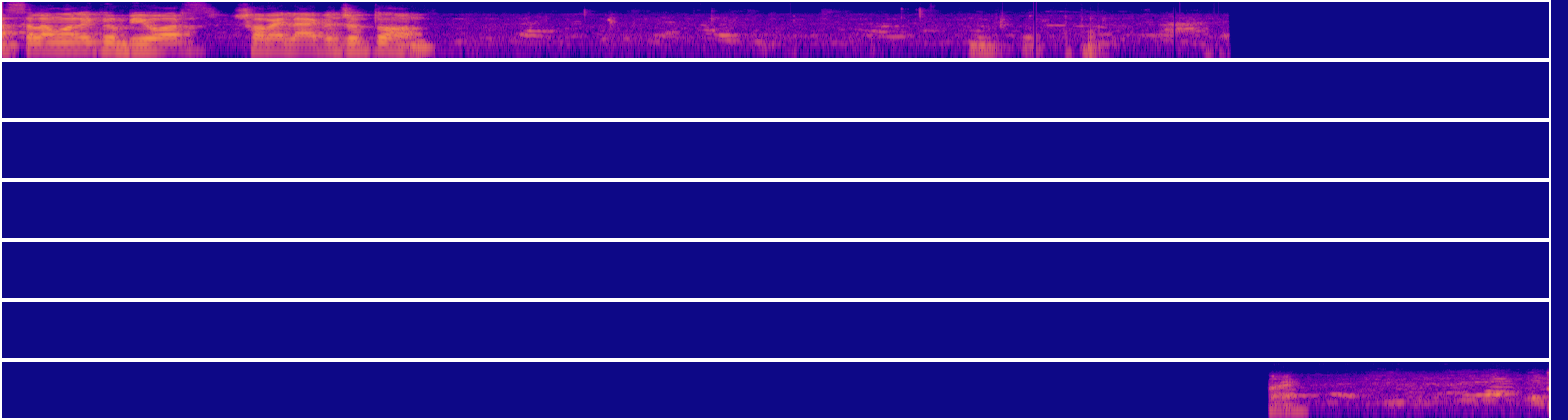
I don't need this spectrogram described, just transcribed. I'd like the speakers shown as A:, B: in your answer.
A: আসসালামু আলাইকুম ভিউয়ার্স সবাই লাইভে যুক্ত হন। মুক্ত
